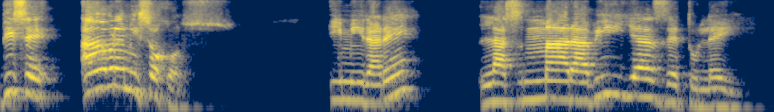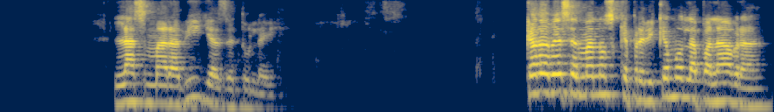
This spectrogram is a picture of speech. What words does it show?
Dice, abre mis ojos y miraré las maravillas de tu ley. Las maravillas de tu ley. Cada vez, hermanos, que prediquemos la palabra,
